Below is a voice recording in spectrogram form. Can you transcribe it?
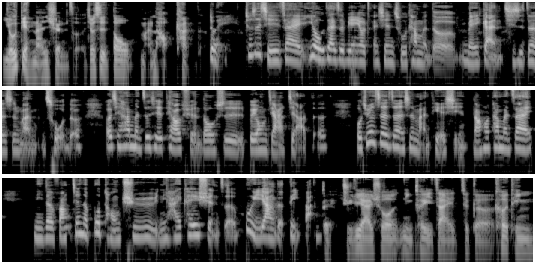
有点难选择，就是都蛮好看的。对，就是其实在，又在这边又展现出他们的美感，其实真的是蛮不错的。而且他们这些挑选都是不用加价的，我觉得这真的是蛮贴心。然后他们在你的房间的不同区域，你还可以选择不一样的地板。对，举例来说，你可以在这个客厅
